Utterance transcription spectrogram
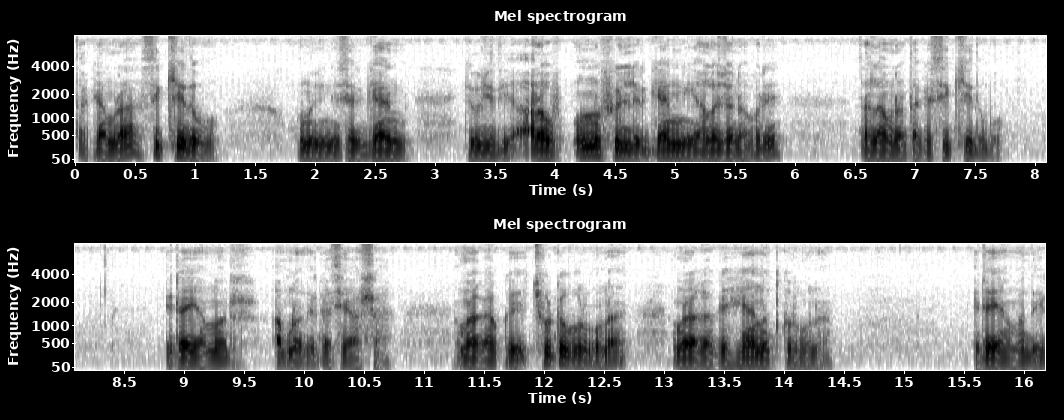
তাকে আমরা শিখিয়ে দেব। কোনো জিনিসের জ্ঞান, কেউ যদি আরও অন্য ফিল্ডের জ্ঞান নিয়ে আলোচনা করে, তাহলে আমরা তাকে শিখিয়ে দেব। এটাই আমার, আপনাদের কাছে আশা। আমরা কাউকে ছোট করব না, আমরা কাউকে হেয়ানত করব না। এটাই আমাদের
